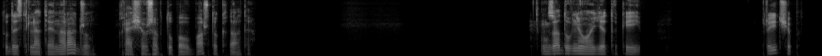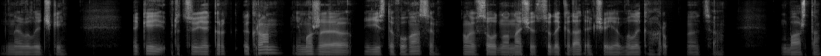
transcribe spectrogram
туди стріляти я не раджу. Краще вже б тупо в башту кидати. Ззаду в нього є такий причіп невеличкий, який працює як екран і може їсти фугаси, але все одно, наче сюди кидати, якщо є велика е, ця башта.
